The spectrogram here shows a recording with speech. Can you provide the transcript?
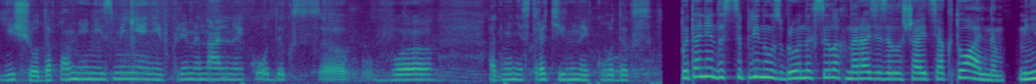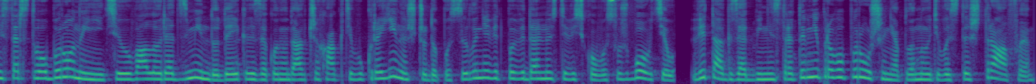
еще дополнений, изменений в криминальный кодекс, э, в административный кодекс. Питання дисципліни у збройних силах наразі залишається актуальним. Міністерство оборони ініціювало ряд змін до деяких законодавчих актів України щодо посилення відповідальності військовослужбовців. Відтак за адміністративні правопорушення планують вести штрафи,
